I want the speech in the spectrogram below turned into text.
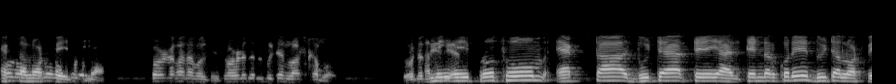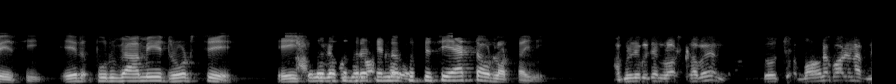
একটা লট পেয়েছি। কথা বলছি। ছোটটা যদি বুঝেন লস খাব। আমি এই প্রথম একটা দুইটা টেন্ডার করে দুইটা লট পেয়েছি। এর পূর্বে আমি রোডসে এই ষোলো বছর ধরে টেন্ডার করতেছি একটাও লট পাইনি। আপনি যদি বলছেন লস খাবেন তো বহনে করেন আপনি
